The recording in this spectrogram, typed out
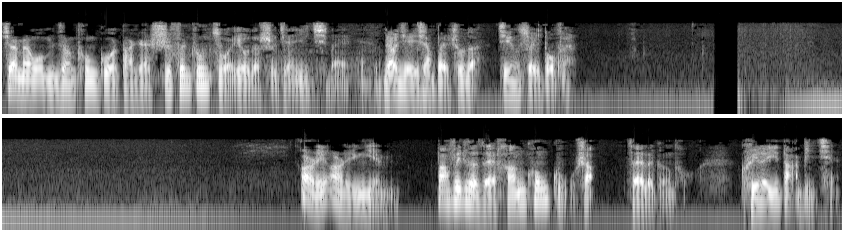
下面我们将通过大概十分钟左右的时间，一起来了解一下本书的精髓部分。二零二零年，巴菲特在航空股上栽了跟头，亏了一大笔钱，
